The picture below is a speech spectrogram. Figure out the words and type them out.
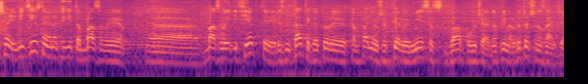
Смотри, ведь есть, наверное, какие-то базовые, э, базовые эффекты, результаты, которые компания уже в первый месяц-два получает. Например, вы точно знаете,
